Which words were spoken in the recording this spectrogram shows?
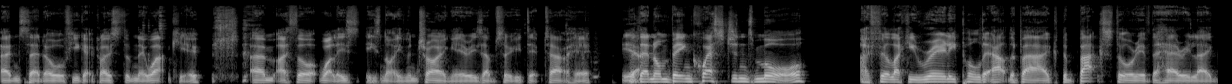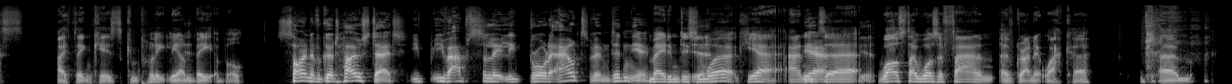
and said, "Oh, if you get close to them, they whack you," um, I thought, well, he's he's not even trying here. He's absolutely dipped out here. Yeah. But then on being questioned more, I feel like he really pulled it out the bag. The backstory of the hairy legs, I think, is completely unbeatable. Sign of a good host, Ed. You, you've absolutely brought it out of him, didn't you? Made him do some Yeah. work, yeah. And Yeah. uh, Yeah. whilst I was a fan of Granite Whacker, um,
